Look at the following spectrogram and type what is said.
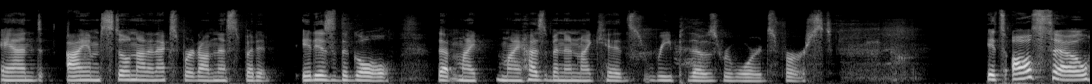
And I am still not an expert on this, but it, it is the goal that my, my husband and my kids reap those rewards first. It's also,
